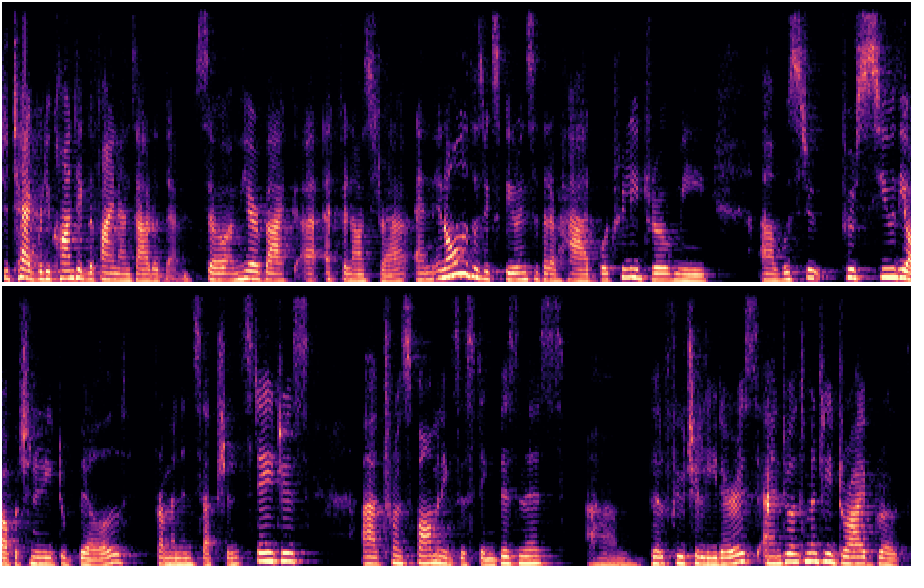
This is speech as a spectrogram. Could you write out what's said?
to tech, but you can't take the finance out of them. So I'm here back uh, at Finastra. And in all of those experiences that I've had, what really drove me uh, was to pursue the opportunity to build from an inception stages, uh, transform an existing business, um, build future leaders, and to ultimately drive growth.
